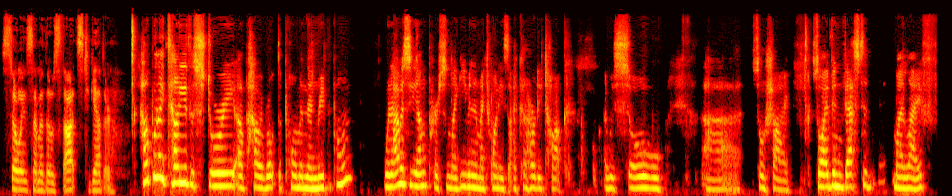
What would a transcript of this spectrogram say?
sewing some of those thoughts together. How about I tell you the story of how I wrote the poem and then read the poem? when I was a young person, like even in my 20s, I could hardly talk. I was so, uh, so shy. So I've invested my life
